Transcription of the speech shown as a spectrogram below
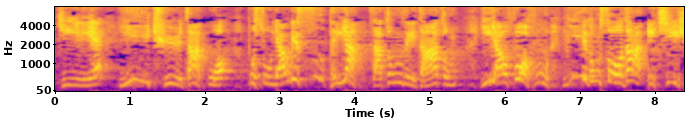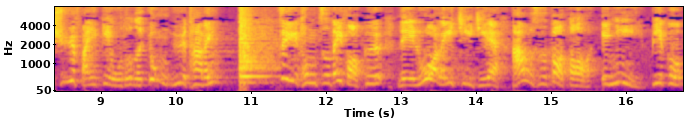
激烈一曲砸锅，不说要的尸体呀，在中在砸中，也要夫妇一同烧炸，一起续费给我都是永与他们。这通知的法官来落泪集结，好事搞到一年别过。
